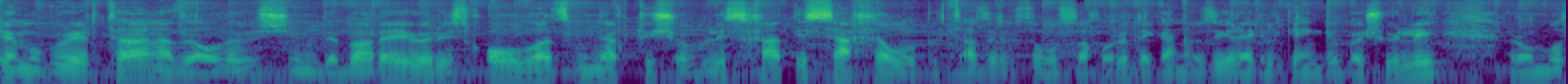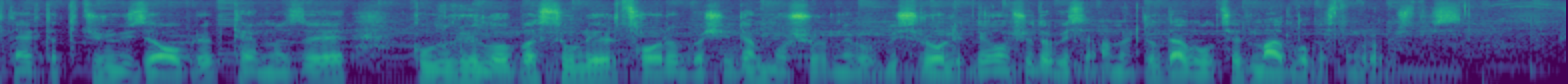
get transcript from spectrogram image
ჩემო გვერდთა ნაზალევში მდებარე ივერის ყოვლადწმინდა ღვთისმშობლის ხატის სახელობის წაზრის ზოლსახური დეკანოზი ირაკლი კენგებაშვილი, რომელთან ერთად ჩვენ ვიზაუბრებთ თემაზე გულღრილობა სულიერ ცხოვრებაში და მოშურნეობის როლი. ველომშვიდობის ამერტილ დაგულოცეთ მადლობა სტუმრობისთვის.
